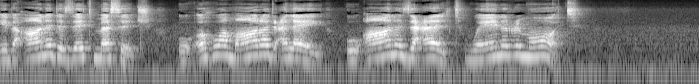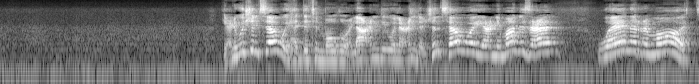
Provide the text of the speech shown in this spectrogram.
إذا أنا دزيت مسج وهو ما رد علي وأنا زعلت وين الريموت؟ يعني وش نسوي هديت الموضوع؟ لا عندي ولا عنده. شو نسوي؟ يعني ما نزعل. وين الريموت؟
